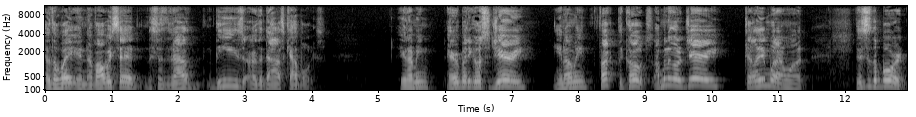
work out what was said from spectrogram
Of the way, and I've always said this is the these are the Dallas Cowboys. You know what I mean? Everybody goes to Jerry. You know what I mean? Fuck the coach. I'm gonna go to Jerry. Tell him what I want. This is the board.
